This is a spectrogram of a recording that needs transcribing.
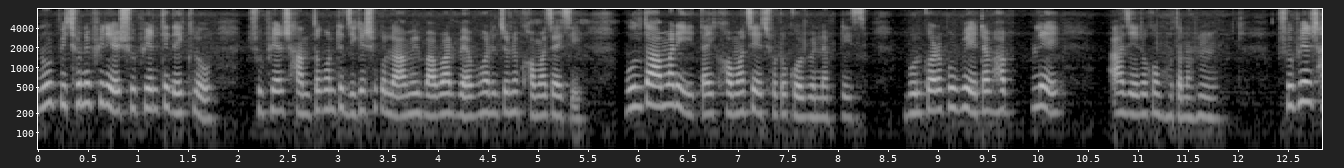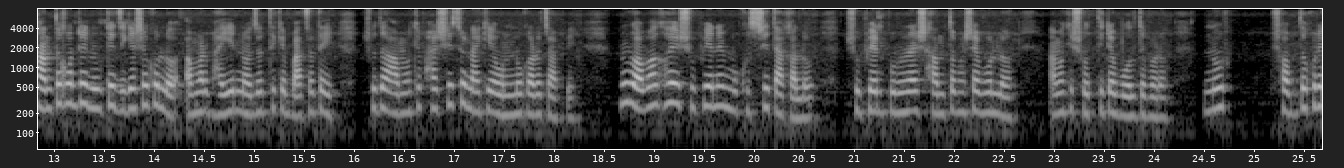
নূর পিছনে ফিরে সুফিয়ানকে দেখল। সুফিয়ান শান্ত কণ্ঠে জিজ্ঞাসা করল, আমি বাবার ব্যবহারের জন্য ক্ষমা চাইছি। ভুল তো আমারই, তাই ক্ষমা চেয়ে ছোট করবেন না প্লিজ ভুল করার পূর্বে এটা ভাবলে আজ এরকম হতো না, হুম। সুফিয়ান শান্ত কণ্ঠে নূরকে জিজ্ঞাসা করল, আমার ভাইয়ের নজর থেকে বাঁচাতে শুধু আমাকে ফাঁসিয়েছো নাকি অন্য কারও চাপে? নূর অবাক হয়ে সুফিয়ানের মুখশ্রী তাকালো। সুফিয়ান পুনরায় শান্ত ভাষায় বলল, আমাকে সত্যিটা বলতে পারো। নূর শব্দ করে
